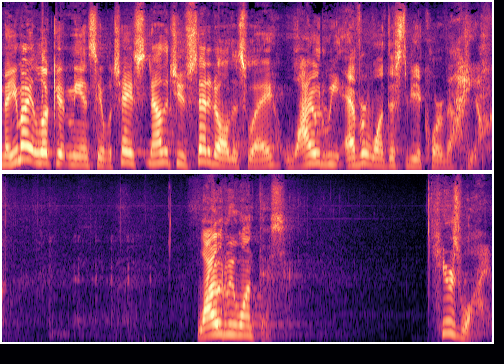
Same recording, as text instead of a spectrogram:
Now, you might look at me and say, Well, Chase, now that you've said it all this way, why would we ever want this to be a core value? Why would we want this? Here's why.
